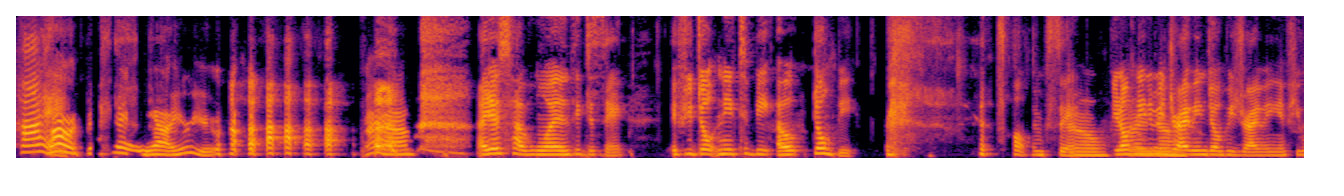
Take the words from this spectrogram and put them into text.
Hi. Oh, hey, yeah, I hear you. I, I just have one thing to say. If you don't need to be out, don't be. That's all I'm saying. No, you don't need I to know. be driving, don't be driving. If you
